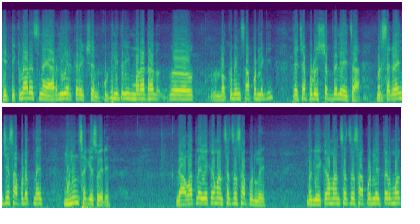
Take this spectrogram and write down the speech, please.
हे टिकणारच नाही. अर्लियर करेक्शन कुठली तरी मराठा डॉक्युमेंट सापडलं की त्याच्या पुढे शब्द लिहायचा. मग सगळ्यांचे सापडत नाहीत. म्हणून सगळे सोयरे. गावातल्या एका माणसाचं सापडलंय. मग एका माणसाचं सापडलंय तर मग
